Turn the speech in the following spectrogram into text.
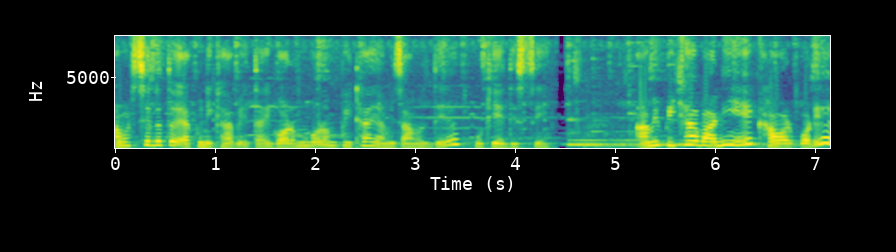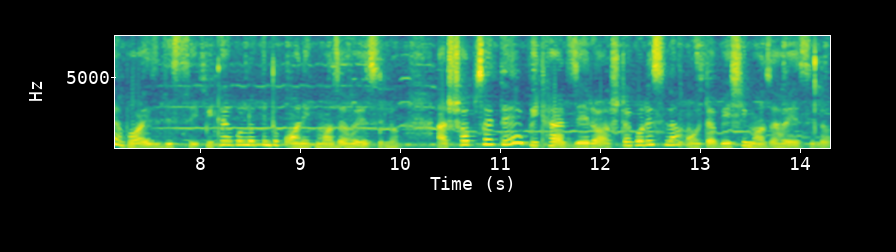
আমার ছেলে তো এখনই খাবে, তাই গরম গরম পিঠায় আমি চামচ দিয়ে উঠিয়ে দিচ্ছি। আমি পিঠা বানিয়ে খাওয়ার পরে ভয়েস দিচ্ছি। পিঠাগুলো কিন্তু অনেক মজা হয়েছিল। আর সবচাইতে পিঠার যে রসটা করেছিলাম, ওইটা বেশি মজা হয়েছিল।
